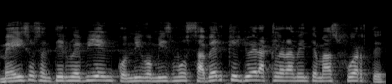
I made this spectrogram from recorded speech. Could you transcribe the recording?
Me hizo sentirme bien conmigo mismo saber que yo era claramente más fuerte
